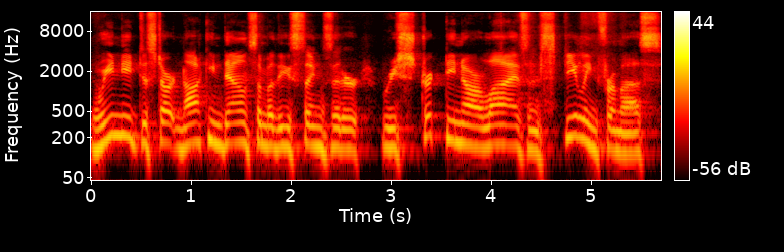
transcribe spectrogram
We need to start knocking down some of these things that are restricting our lives and stealing from us.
